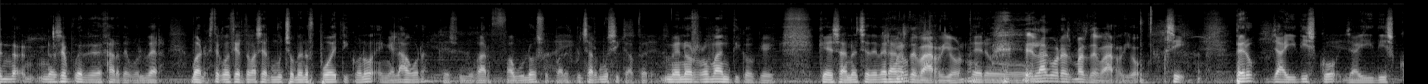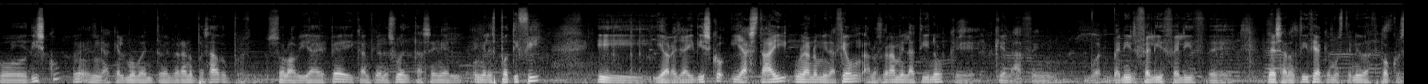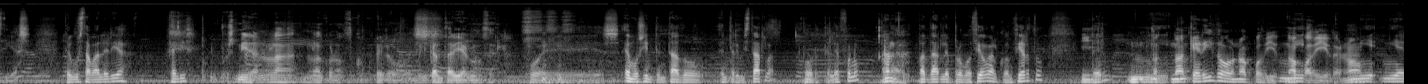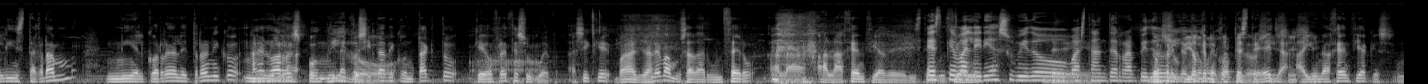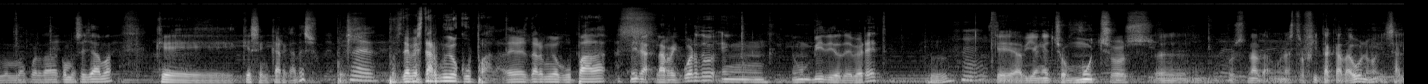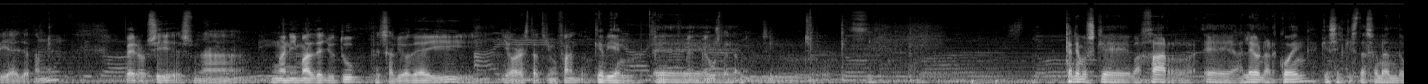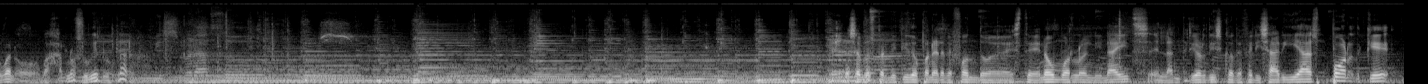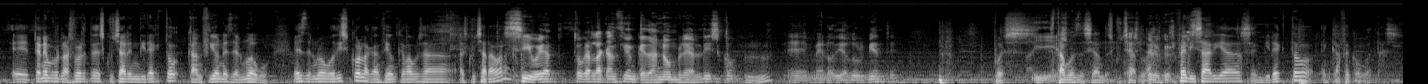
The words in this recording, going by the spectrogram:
No, no se puede dejar de volver. Bueno, este concierto va a ser mucho menos poético, ¿no? En el Ágora, que es un lugar fabuloso para escuchar música, pero menos romántico que, que esa noche de verano. más de barrio, ¿no? Pero- El Ágora es más de barrio. Sí, pero ya hay disco, ya hay disco, disco. ¿eh? En aquel momento del verano pasado, pues solo había EP y canciones sueltas en el, en el Spotify. Y, y ahora ya hay disco y hasta hay una nominación a los Grammy Latino que, que la hacen venir feliz, feliz de esa noticia que hemos tenido hace pocos días. ¿Te gusta Valeria? Feliz? Pues mira, no la, no la conozco, pero me encantaría conocerla. Pues hemos intentado entrevistarla por teléfono para, Anda. para darle promoción al concierto, Y pero no, ni- no ha querido o no ha podido, no ni- ha podido, ¿no? Ni, ni el Instagram, ni el correo electrónico, Ah, ni, no ha la, respondido. ni la cosita de contacto que ofrece su web. Así que Vaya. le vamos a dar un cero a la, a la agencia de distribución. Es que Valeria ha subido de- bastante rápido. No, subido que me rápido, conteste sí, ella. sí, Hay sí. una agencia que es- no me acuerdo ahora cómo se llama que, que se encarga de eso. Pues, Claro. pues debe estar muy ocupada, debe estar muy ocupada. Mira, la recuerdo en, en un vídeo de Beret Mm. que habían hecho muchos, eh, pues nada, una estrofita cada uno y salía ella también. Pero sí, es una, un animal de YouTube que salió de ahí y, y ahora está triunfando. Qué bien. Sí, me- Eh, me gusta también, sí, mucho. Tenemos que bajar eh, a Leonard Cohen, que es el que está sonando. Bueno, bajarlo, subirlo, claro. mis brazos. Nos hemos permitido poner de fondo este No More Lonely Nights, el anterior disco de Felisarias, porque eh, tenemos la suerte de escuchar en directo canciones del nuevo. ¿Es del nuevo disco la canción que vamos a, a escuchar ahora? Sí, voy a tocar la canción que da nombre al disco, Mm. eh, Melodía Durmiente. Pues Y estamos eso. deseando escucharla. Guste. Felisarias en directo en Café con Gotas.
